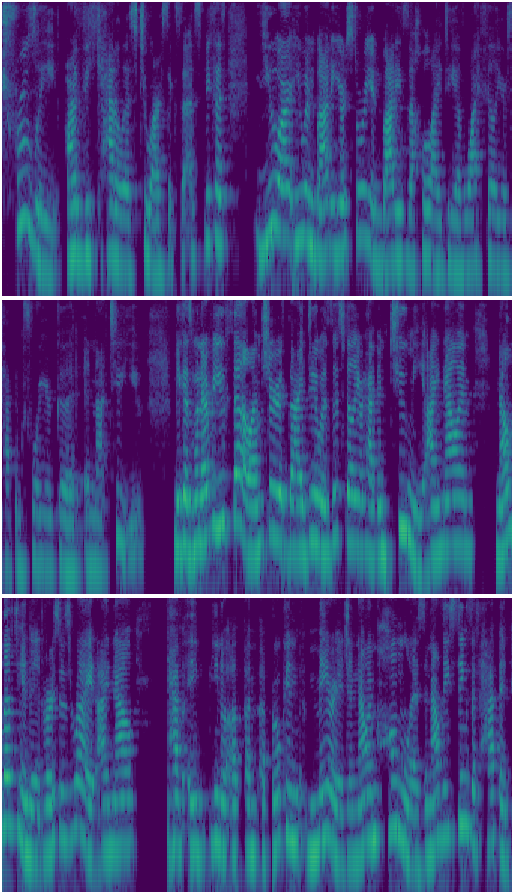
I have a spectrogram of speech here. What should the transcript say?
truly are the catalyst to our success because you are you embody your story embodies the whole idea of why failures happen for your good and not to you because whenever you fell i'm sure the idea was this failure happened to me i now am now left-handed versus right i now have a you know a, a, broken marriage and now i'm homeless and now these things have happened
